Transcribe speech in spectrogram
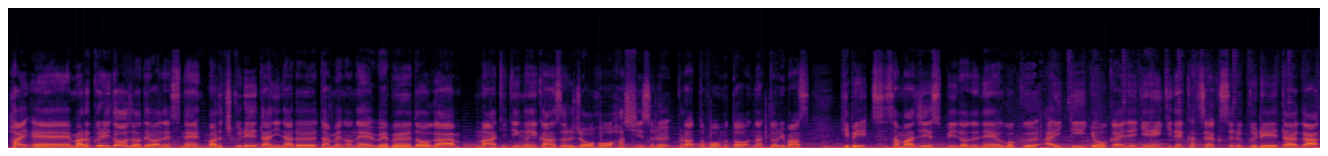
はい、えー、マルクリ道場ではですね、マルチクリエイターになるためのね、ウェブ動画、マーケティングに関する情報を発信するプラットフォームとなっております。日々、凄まじいスピードでね、動く IT 業界で現役で活躍するクリエイターが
